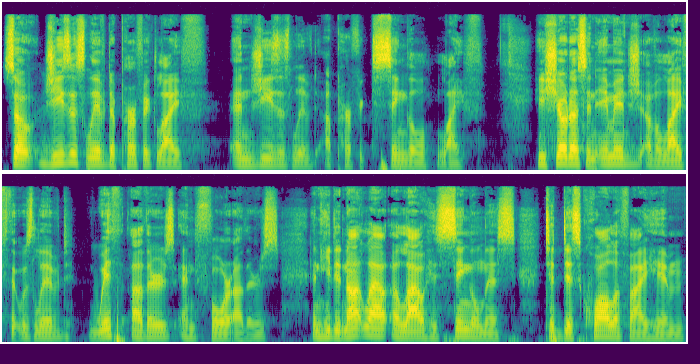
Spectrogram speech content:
So, Jesus lived a perfect life, and Jesus lived a perfect single life. He showed us an image of a life that was lived with others and for others. And he did not allow, allow, his singleness to disqualify him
